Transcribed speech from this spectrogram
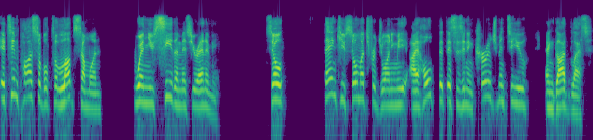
it's impossible to love someone when you see them as your enemy. So, thank you so much for joining me. I hope that this is an encouragement to you, and God bless.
